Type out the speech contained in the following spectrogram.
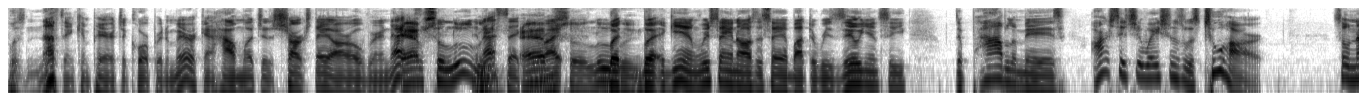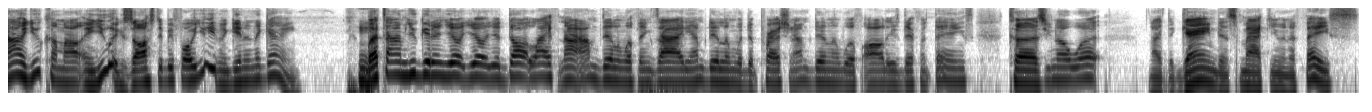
was nothing compared to corporate America and how much of the sharks they are over in that Absolutely. in that sector, Absolutely. right? But but again, we're saying all to say about the resiliency. The problem is our situations was too hard. So now you come out and you exhausted before you even get in the game. Hmm. By the time you get in your, your your adult life, now I'm dealing with anxiety, I'm dealing with depression, I'm dealing with all these different things. Cause you know what? Like the game didn't smack you in the face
